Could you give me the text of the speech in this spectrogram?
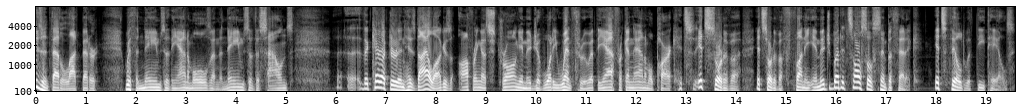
Isn't that a lot better? With the names of the animals and the names of the sounds. Uh, the character in his dialogue is offering a strong image of what he went through at the African Animal Park. It's it's sort of a it's sort of a funny image, but it's also sympathetic. It's filled with details.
